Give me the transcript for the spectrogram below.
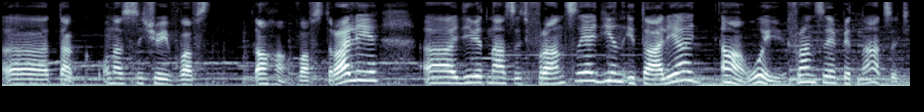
э, так, у нас еще и в, Авс- ага, в Австралии э, 19, Франция 1, Италия... А, ой, Франция 15,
